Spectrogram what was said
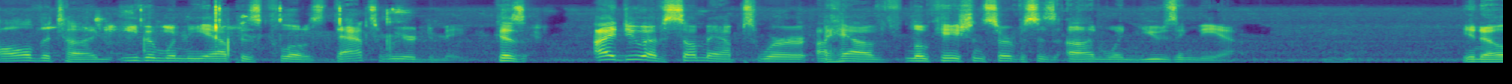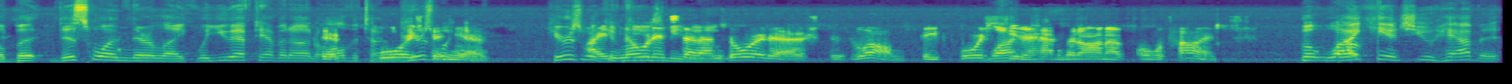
all the time, even when the app is closed. That's weird to me. Because I do have some apps where I have location services on when using the app. You know, but this one they're like, well, you have to have it on They're all the time. Here's forcing what you. here's what I noticed me that though. on DoorDash as well. They force Why- you to have it on at all times. But why Well- can't you have it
